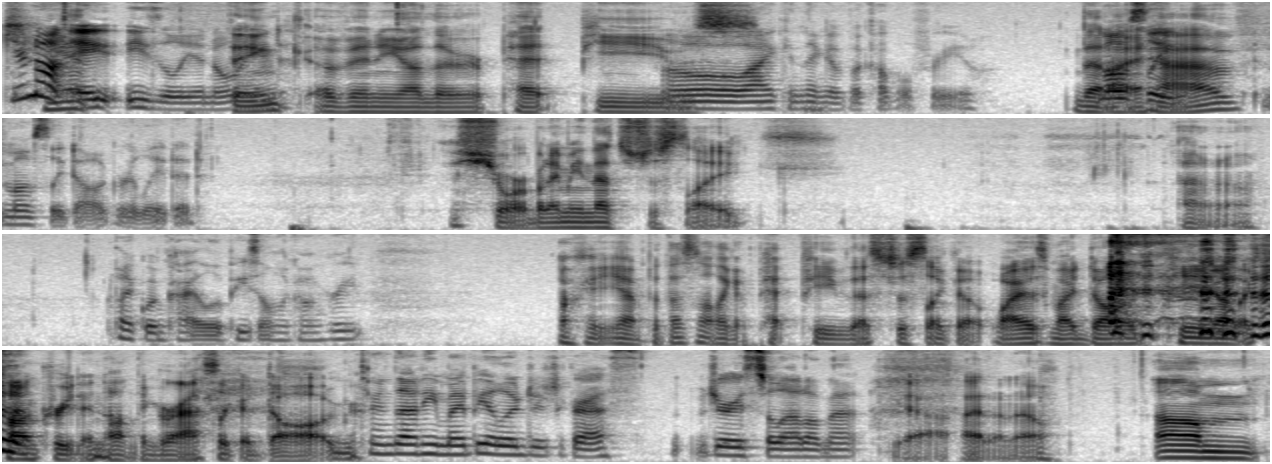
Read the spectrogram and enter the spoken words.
You're not a- easily annoyed. think of any other pet peeves Oh, I can think of a couple for you. that mostly, I have. Mostly dog related. Sure, but I mean that's just like I don't know. Like when Kylo pees on the concrete. Okay, yeah, but that's not like a pet peeve. That's just like a why is my dog peeing on the concrete and not the grass like a dog? Turns out he might be allergic to grass. Jury's still out on that. Yeah, I don't know. Um,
